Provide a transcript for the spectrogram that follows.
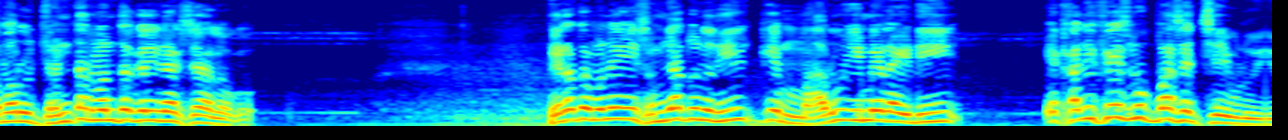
તમારું જંતર મંતર કરી નાખશે આ લોકો. પહેલાં તો મને એ સમજાતું નથી કે મારું ઈમેલ આઈડી એ ખાલી ફેસબુક પાસે જ છે એવડું.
